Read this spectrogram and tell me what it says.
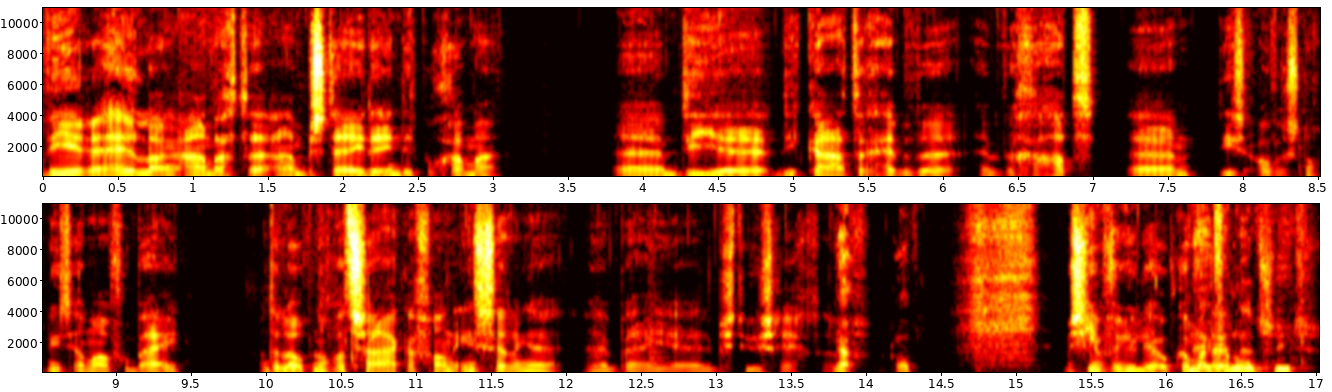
weer heel lang aandacht aan besteden in dit programma. Um, die, die kater hebben we, hebben we gehad. Um, die is overigens nog niet helemaal voorbij. Want er lopen nog wat zaken van instellingen bij de bestuursrechter. Ja, klopt. Misschien van jullie ook. Nee, maar van ons niet.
